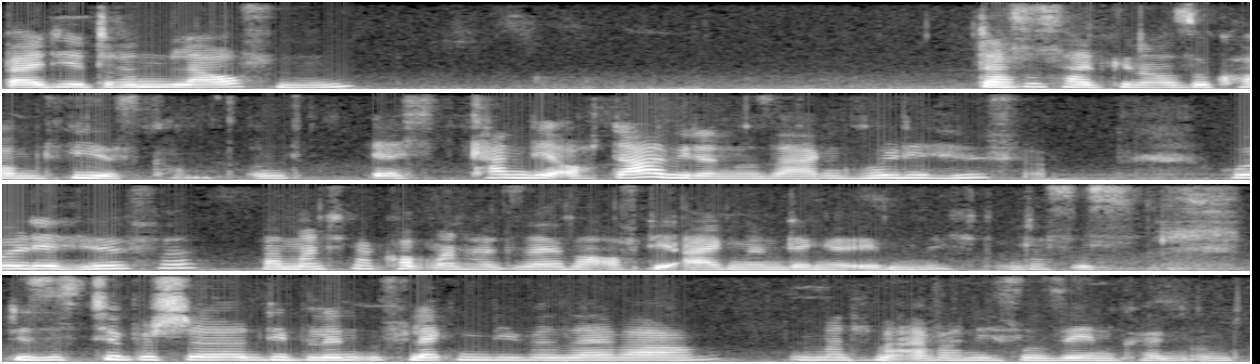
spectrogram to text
bei dir drin laufen, dass es halt genauso kommt, wie es kommt. Und ich kann dir auch da wieder nur sagen, hol dir Hilfe hol dir Hilfe, weil manchmal kommt man halt selber auf die eigenen Dinge eben nicht. Und das ist dieses typische, die blinden Flecken, die wir selber manchmal einfach nicht so sehen können. Und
